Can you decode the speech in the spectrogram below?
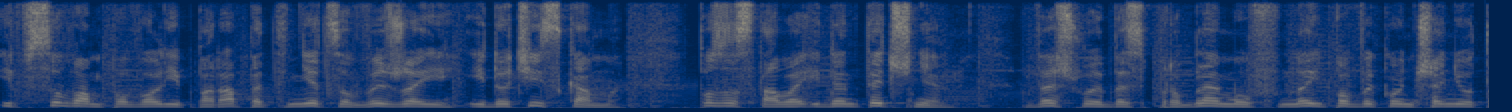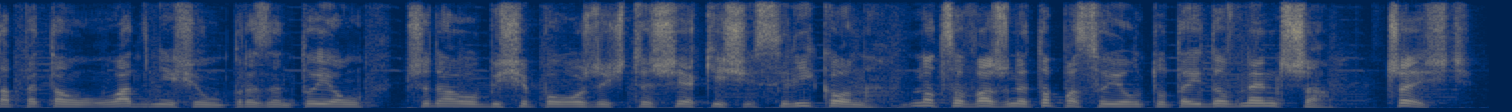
i wsuwam powoli parapet nieco wyżej i dociskam. Pozostałe identycznie. Weszły bez problemów, no i po wykończeniu tapetą ładnie się prezentują. Przydałoby się położyć też jakiś silikon, no co ważne to pasują tutaj do wnętrza. Cześć!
